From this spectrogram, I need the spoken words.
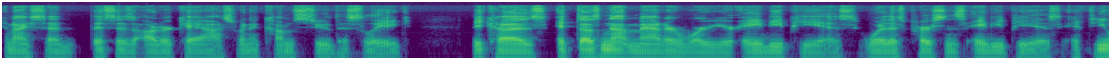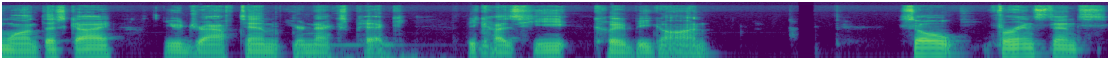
and I said this is utter chaos when it comes to this league because it does not matter where your ADP is, where this person's ADP is. If you want this guy, you draft him your next pick mm-hmm. because he could be gone. So, for instance,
